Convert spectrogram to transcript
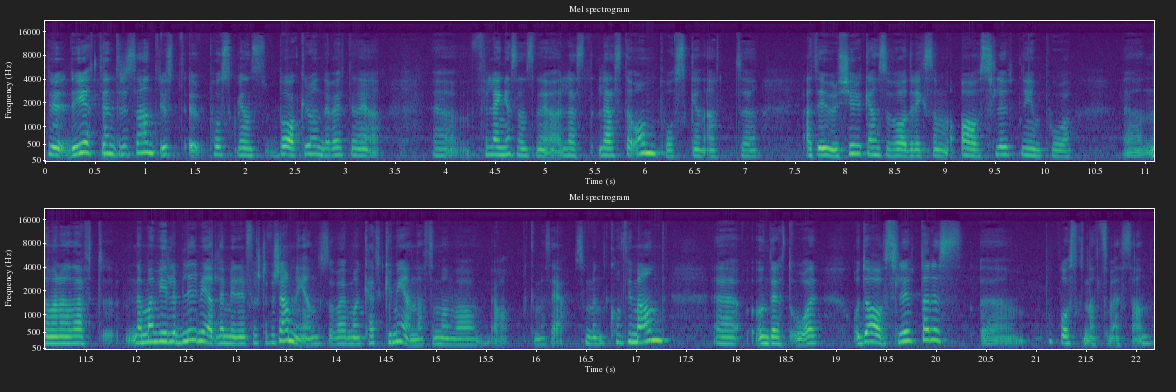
det. Är jätteintressant just eh, påskens bakgrund. Jag vet när jag, Eh, för länge sedan när jag läst, läste om påsken att, eh, att i urkyrkan så var det liksom avslutningen på eh, när man, hade haft, när man ville bli medlem i den första församlingen så var man katekumen, alltså man var ja, kan man säga, som en konfirmand eh, under ett år. Och det avslutades eh, på påsknattsmässan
